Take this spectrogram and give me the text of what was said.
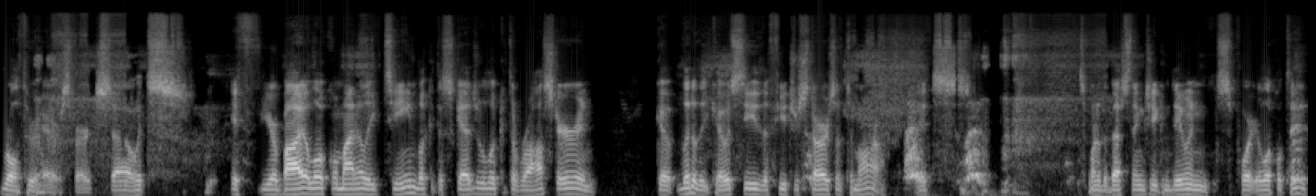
roll through Harrisburg. So it's if you're by a local minor league team, look at the schedule, look at the roster, and go literally go see the future stars of tomorrow. It's it's one of the best things you can do and support your local team.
